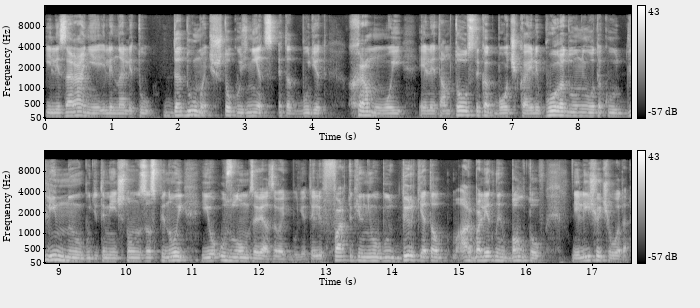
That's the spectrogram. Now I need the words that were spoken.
или заранее, или на лету додумать, что кузнец этот будет хромой, или там толстый как бочка, или бороду у него такую длинную будет иметь, что он за спиной ее узлом завязывать будет, или в фартуке у него будут дырки от арбалетных болтов, или еще чего-то.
